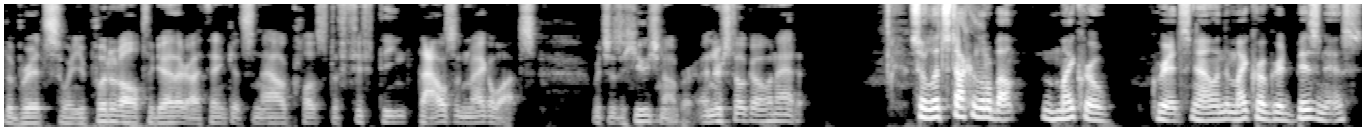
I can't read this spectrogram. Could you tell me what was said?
the Brits. When you put it all together, I think it's now close to fifteen thousand megawatts, which is a huge number, and they're still going at it. So let's talk a little about microgrids now and the microgrid business.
